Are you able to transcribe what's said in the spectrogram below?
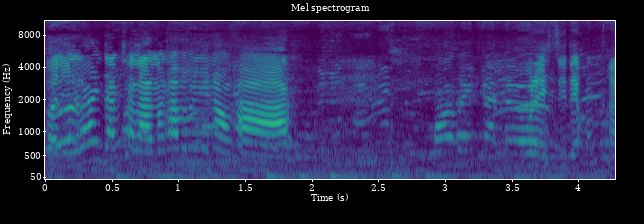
ตอนนี้ร่างจับฉลากนะคะพี่น้องค่ะมอบให้กันเลผู้ใดยสีแดงของใคร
